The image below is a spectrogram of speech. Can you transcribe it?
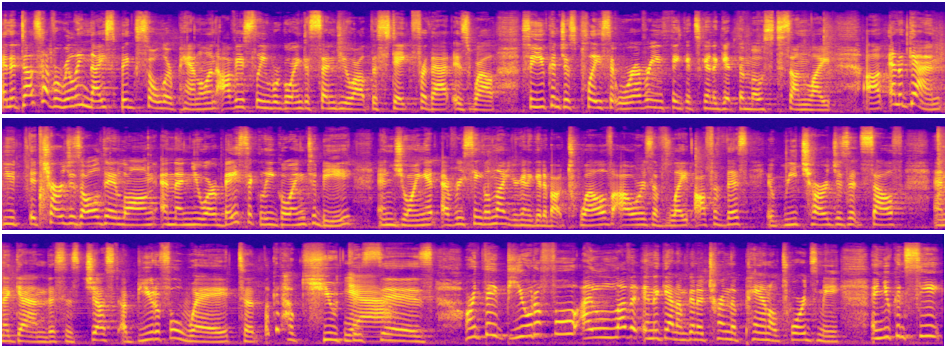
And it does have a really nice big solar panel. And obviously, we're going to send you out the stake for that as well. So you can just place it wherever you think it's going to get the most sunlight. Um, and again, you, it charges all day long, and then you are basically going to be enjoying it every single night. You're going to get about 12 hours of light off of this. It recharges itself. And again, this is just a beautiful way to look at how cute yeah. this is. Aren't they beautiful? Beautiful. I love it. And again, I'm going to turn the panel towards me. And you can see,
